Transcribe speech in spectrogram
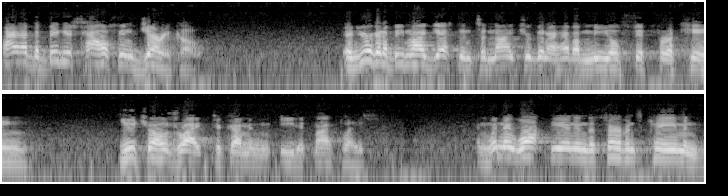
I have the biggest house in Jericho. And you're going to be my guest, and tonight you're going to have a meal fit for a king. You chose right to come and eat at my place. And when they walked in and the servants came and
